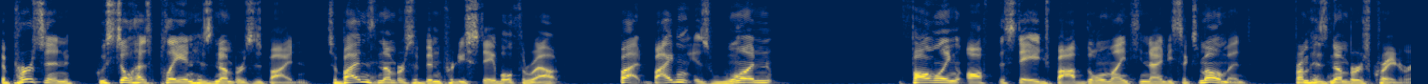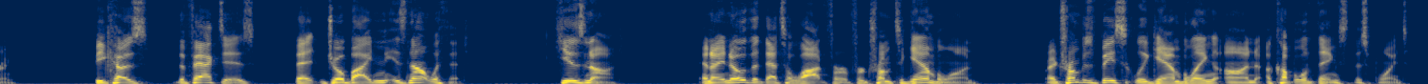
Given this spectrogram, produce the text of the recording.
The person who still has play in his numbers is Biden. So Biden's numbers have been pretty stable throughout, but Biden is one falling off the stage Bob Dole 1996 moment from his numbers cratering. Because the fact is that Joe Biden is not with it. He is not. And I know that that's a lot for, for Trump to gamble on. Right? Trump is basically gambling on a couple of things at this point.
